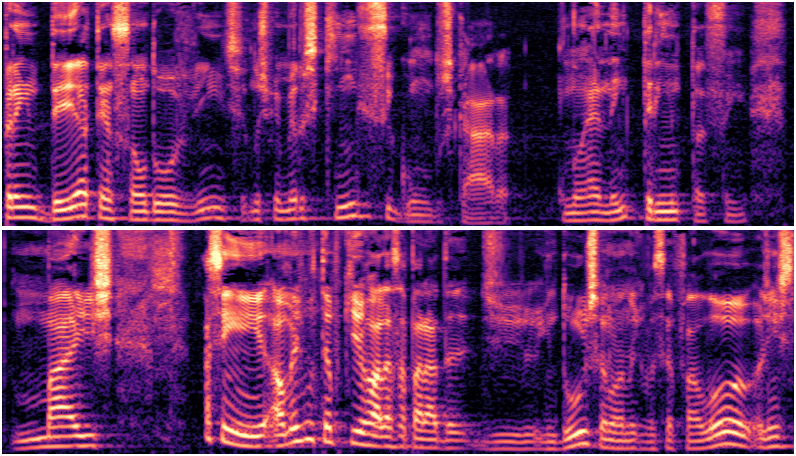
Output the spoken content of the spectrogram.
prender a atenção do ouvinte nos primeiros 15 segundos, cara. Não é nem 30, assim. Mas Assim, ao mesmo tempo que rola essa parada de indústria, no ano que você falou, a gente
